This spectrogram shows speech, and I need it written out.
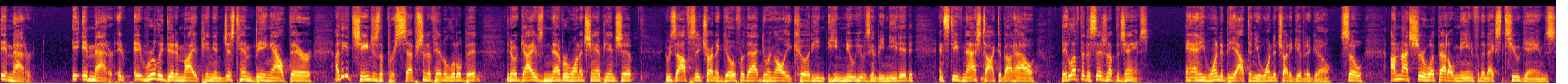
it mattered. It, it, mattered. It, it really did, in my opinion. Just him being out there, I think it changes the perception of him a little bit. You know, a guy who's never won a championship, who's obviously trying to go for that, doing all he could. He, he knew he was going to be needed. And Steve Nash talked about how they left the decision up to James. And he wanted to be out there and he wanted to try to give it a go. So I'm not sure what that'll mean for the next two games.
